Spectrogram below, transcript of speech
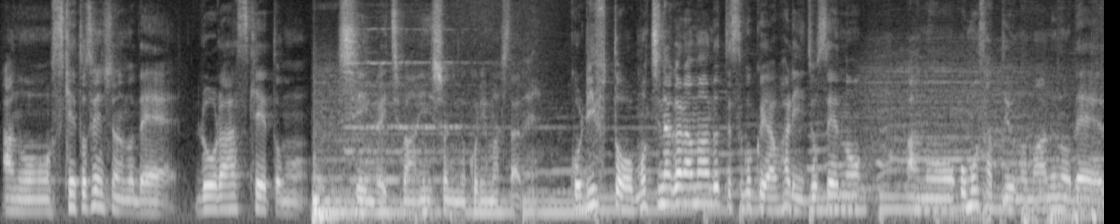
あのスケート選手なのでローラースケートのシーンが一番印象に残りましたね。こうリフトを持ちながら回るってすごくやはり女性のあの重さっていうのもあるので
